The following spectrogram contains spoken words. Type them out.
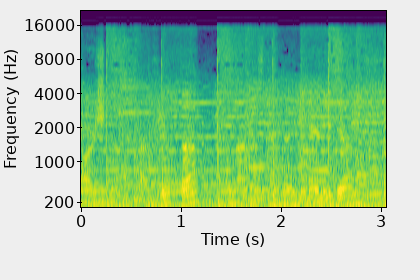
our another standard intelligence.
